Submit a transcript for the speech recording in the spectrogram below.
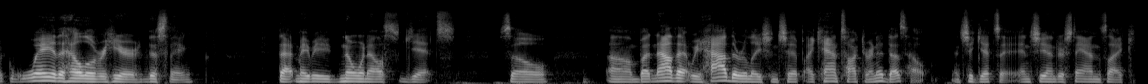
like way the hell over here, this thing that maybe no one else gets. So, um, but now that we have the relationship, I can talk to her and it does help. And she gets it. And she understands like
